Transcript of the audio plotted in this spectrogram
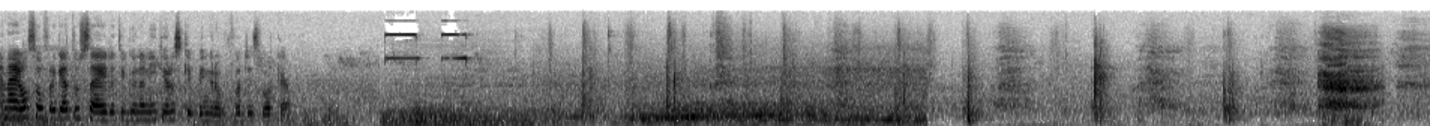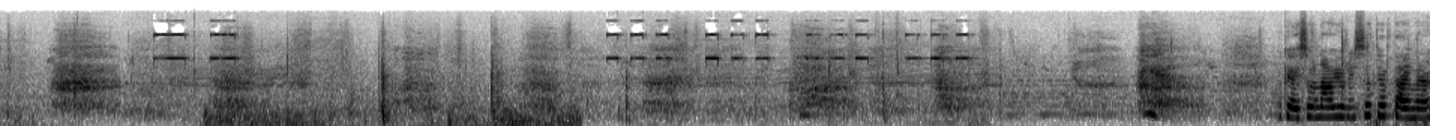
And I also forget to say that you're gonna need your skipping rope for this workout Okay, so now you reset your timer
